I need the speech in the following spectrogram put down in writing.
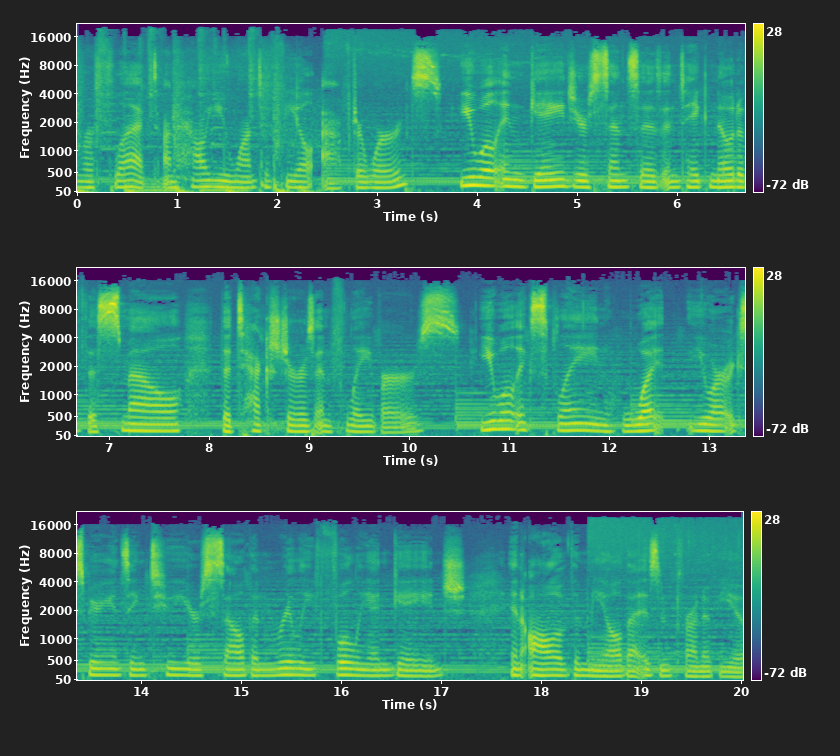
and reflect on how you want to feel afterwards. You will engage your senses and take note of the smell, the textures, and flavors. You will explain what you are experiencing to yourself and really fully engage in all of the meal that is in front of you.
